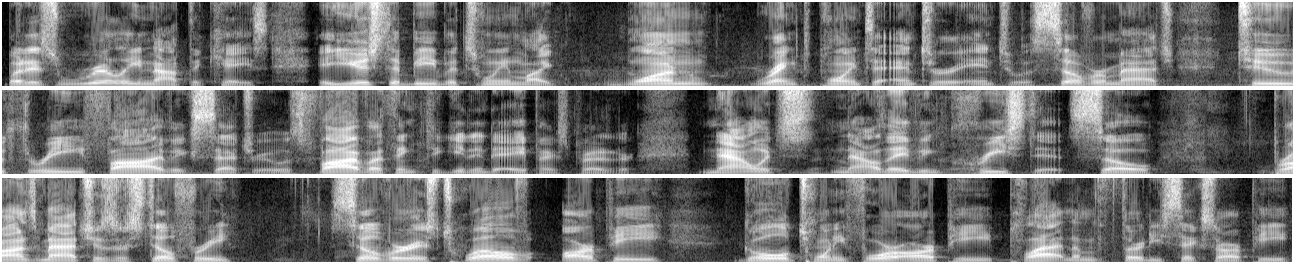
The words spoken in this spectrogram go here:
But it's really not the case. It used to be between like one ranked point to enter into a silver match, two, three, five, etc. It was five, I think, to get into Apex Predator. Now it's now they've increased it. So Bronze matches are still free. Silver is 12 RP, gold 24 RP, platinum 36 RP,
